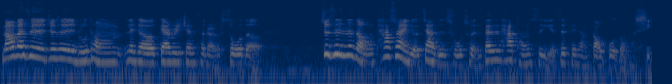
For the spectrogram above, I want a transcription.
然后但是就是如同那个 Gary Gensler 说的，就是那种它虽然有价值储存，但是它同时也是非常高波动性，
